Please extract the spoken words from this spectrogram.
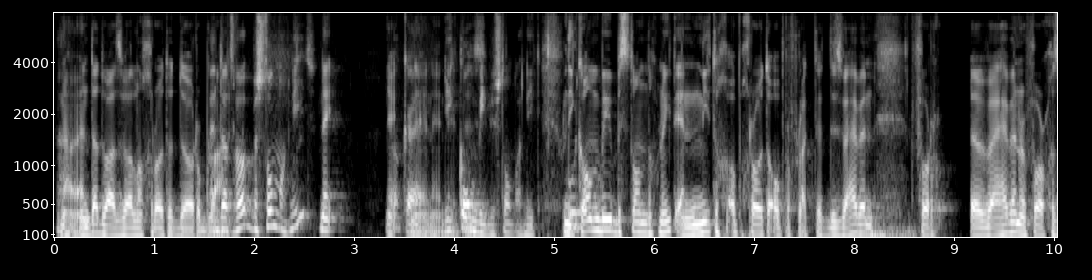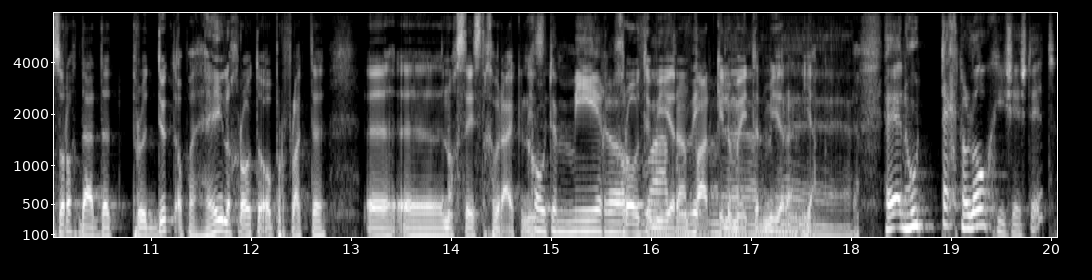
Nou, en dat was wel een grote doorbraak. En dat bestond nog niet? Nee. Nee, nee, nee, die combi bestond nog niet. Die combi bestond nog niet en niet op grote oppervlakte. Dus we hebben, voor, uh, we hebben ervoor gezorgd dat het product op een hele grote oppervlakte uh, uh, nog steeds te gebruiken is. Grote meren. Grote meren, een paar kilometer meren. Ja, ja. Hey, en hoe technologisch is dit?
